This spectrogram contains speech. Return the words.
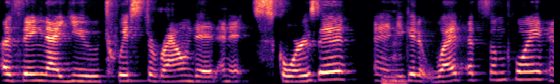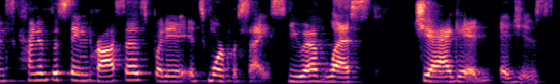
a thing that you twist around it and it scores it and mm-hmm. you get it wet at some point. And it's kind of the same process but it, it's more precise. You have less jagged edges.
